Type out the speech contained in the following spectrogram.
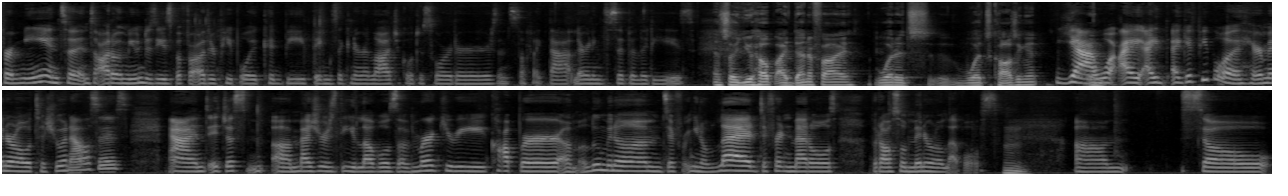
for me into into autoimmune disease, but for other people it could be things like neurological disorders and stuff like that, learning disabilities. And so you help identify what it's what's causing it. Yeah, And- well, I, I I give people a hair mineral tissue analysis, and it just uh, measures the levels of mercury, copper, um, aluminum, different you know lead, different metals, but also mineral levels. Um, so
